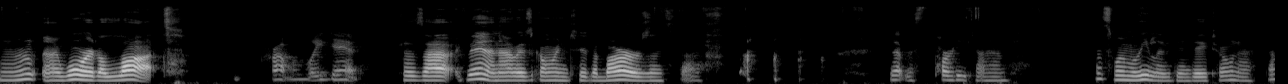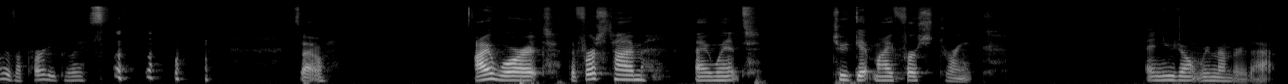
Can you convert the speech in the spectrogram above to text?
Mm, I wore it a lot Probably did. because I then I was going to the bars and stuff. that was party time. That's when we lived in Daytona. That was a party place. so I wore it the first time I went to get my first drink. And you don't remember that.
